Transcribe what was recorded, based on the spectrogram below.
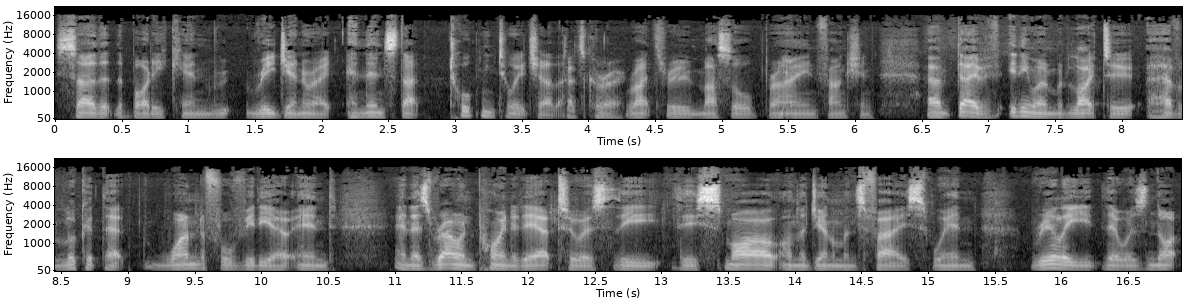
so that the body can re- regenerate and then start talking to each other. That's correct. Right through muscle, brain function. Um, Dave, if anyone would like to have a look at that wonderful video, and and as Rowan pointed out to us, the the smile on the gentleman's face when really there was not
